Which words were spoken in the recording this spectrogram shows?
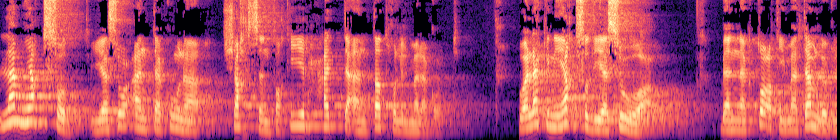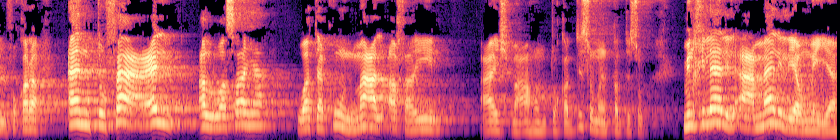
لم يقصد يسوع أن تكون شخص فقير حتى أن تدخل الملكوت. ولكن يقصد يسوع بأنك تعطي ما تملك للفقراء أن تفعل الوصايا وتكون مع الآخرين عايش معهم تقدسهم ويقدسوك من خلال الأعمال اليومية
